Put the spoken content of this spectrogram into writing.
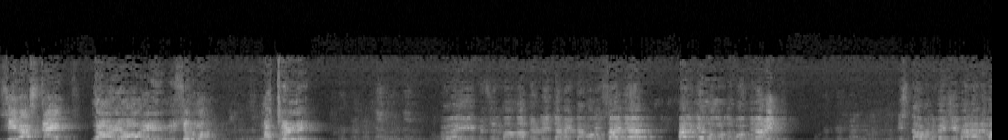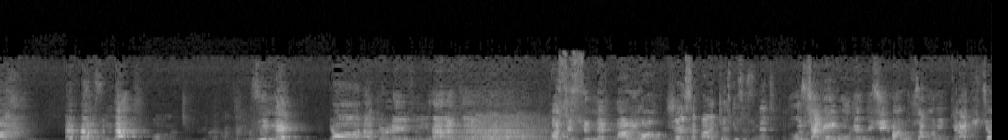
Zilastek, Ya ya Müslüman. Naturally. Öyle iyi Müslümanla türlü demekten olunsaydı herkes olurdu fondinamit. İslam'ın vecibeleri var. Evvel sünnet olunacak. Sünnet. Ya natürlü sünnet. Nasıl sünnet Mario? Je ne sais pas, qu'est-ce que c'est sünnet vous savez, nous les musulmans, nous avons une tradition,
